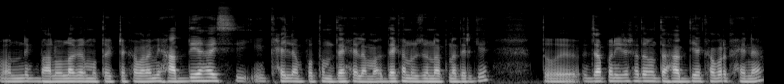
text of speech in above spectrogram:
অনেক ভালো লাগার মতো একটা খাবার। আমি হাত দিয়ে খাইছি, খাইলাম, প্রথম দেখাইলাম দেখানোর জন্য আপনাদেরকে। তো, জাপানিরা সাধারণত হাত দিয়ে খাবার খায় না।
